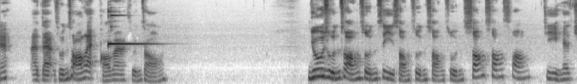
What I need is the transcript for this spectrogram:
นะ อาจจะศูนย์สองแหละขอมาศูนย์สอง U ศูนย์สองศูนย์สี่สองศูนย์สองศูนย์สองสองสอง GH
